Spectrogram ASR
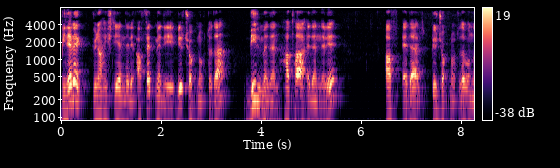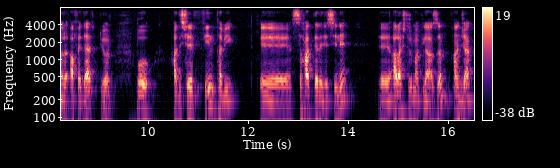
bilerek günah işleyenleri affetmediği birçok noktada bilmeden hata edenleri affeder. Birçok noktada bunları affeder diyor. Bu hadis-i şerifin tabi e, sıhhat derecesini e, araştırmak lazım. Ancak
